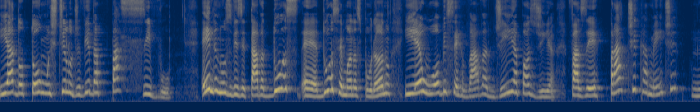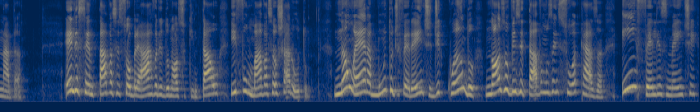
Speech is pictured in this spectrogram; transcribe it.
e adotou um estilo de vida passivo ele nos visitava duas, é, duas semanas por ano e eu o observava dia após dia, fazer praticamente nada. Ele sentava-se sobre a árvore do nosso quintal e fumava seu charuto. Não era muito diferente de quando nós o visitávamos em sua casa. Infelizmente,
